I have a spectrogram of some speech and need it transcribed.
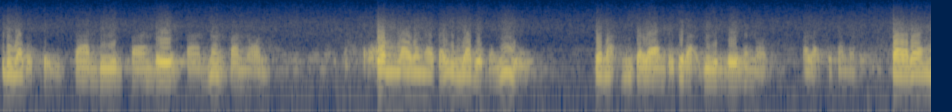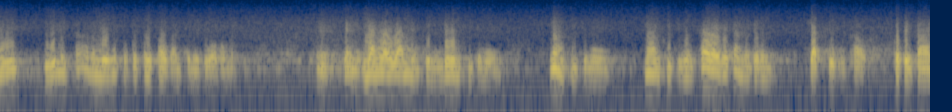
อิริยาบถสี่การยืนการเดินการนั่งการนอน คนเรามันอาศัยอิริยาบถอย่างนี้อยู่ จะว่ามันจะแรงไปจะว่ายืนเดินนั่งนอนอะไรไปทำมันแต่แรงนี้ดีมันช้ามันเร็วมันก็ค่อยๆเข้ากันไปในตัวของมันอย่างนี้อย่างเราวันหนึ่งคนหนึ่งเดินสี่ชั่วโมงนั่งสี่ชั่วโมงนอนสี่ชั่วโมงเท่าไรก็ช่างมันจะมันจับจุดเข้า ก็เป็นการ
